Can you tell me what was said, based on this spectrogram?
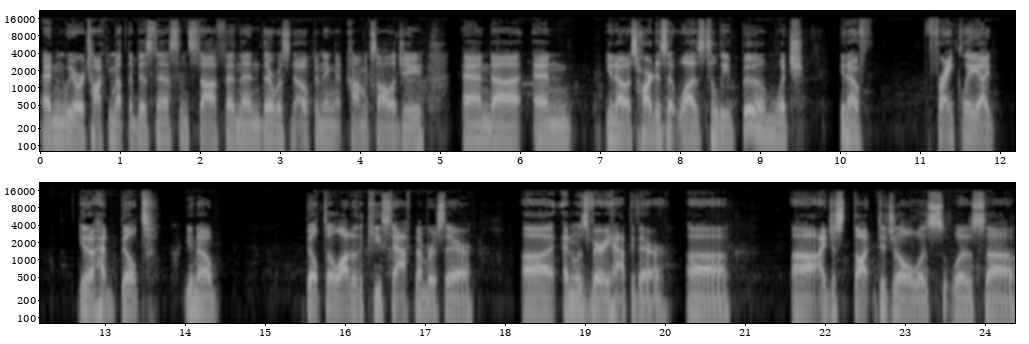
and we were talking about the business and stuff. And then there was an opening at Comixology, and uh, and you know, as hard as it was to leave Boom, which you know, frankly, I you know had built you know built a lot of the key staff members there, uh, and was very happy there. Uh, uh, I just thought digital was was uh,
